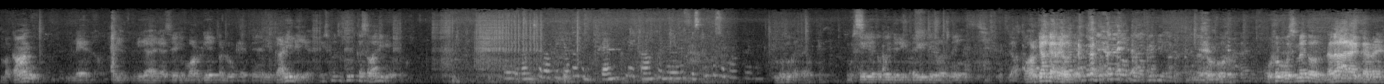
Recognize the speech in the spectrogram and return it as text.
مکان لیا ہے جیسے کہ مارڈگیج پر لوگ لیتے ہیں یہ گاڑی لی ہے۔ اس میں تو سود کا سوال ہی نہیں ہوتا۔ وہ تو کر رہے ہیں۔ اس کے لیے تو کوئی دلیل کی ضرورت نہیں ہے۔ اور کیا کر رہے ہوتے اس میں تو نظر آ رہا ہے کر رہے ہیں۔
